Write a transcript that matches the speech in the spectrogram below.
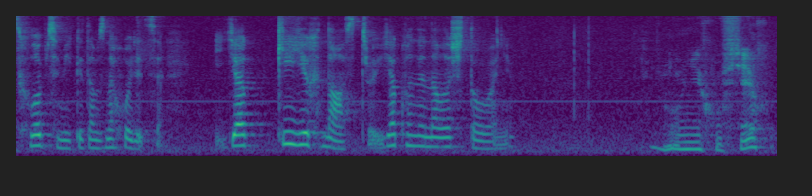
з хлопцями, які там знаходяться. Які їх настрої, як вони налаштовані? Ну, у них у всех а,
